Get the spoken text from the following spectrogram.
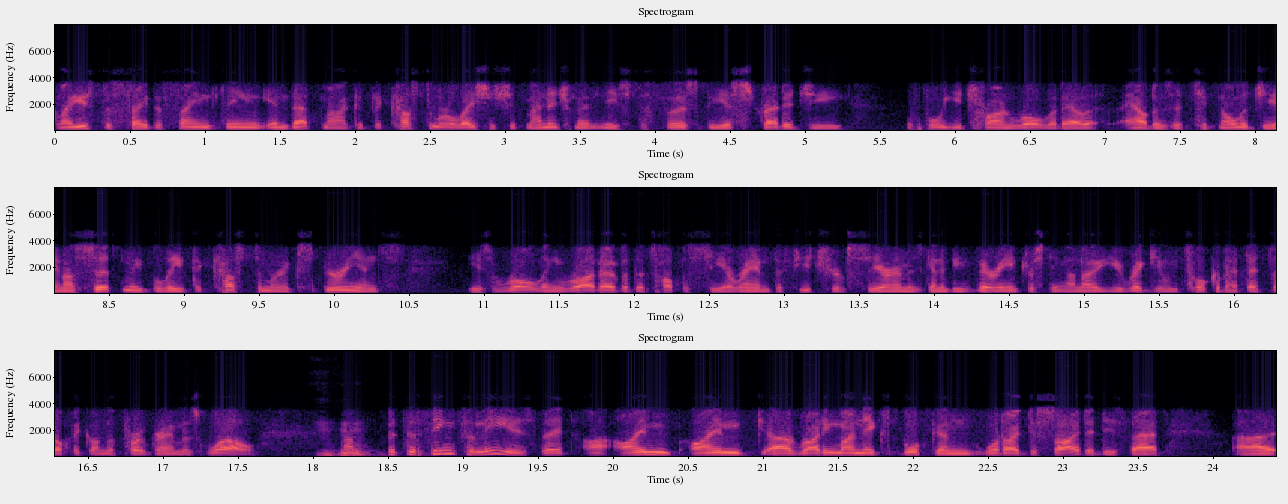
and I used to say the same thing in that market, that customer relationship management needs to first be a strategy before you try and roll it out, out as a technology. And I certainly believe that customer experience is rolling right over the top of CRM. The future of CRM is going to be very interesting. I know you regularly talk about that topic on the program as well. Mm-hmm. Um, but the thing for me is that I, am I'm, I'm uh, writing my next book, and what I decided is that uh,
